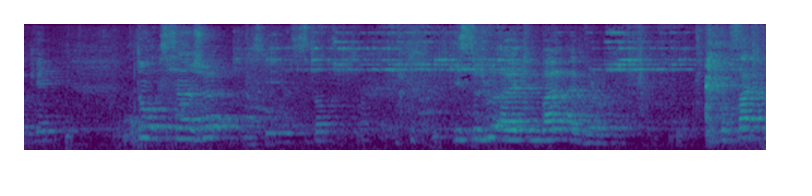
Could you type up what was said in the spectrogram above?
Ok Donc, c'est un jeu qui se joue avec une balle à grelot. C'est pour ça que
